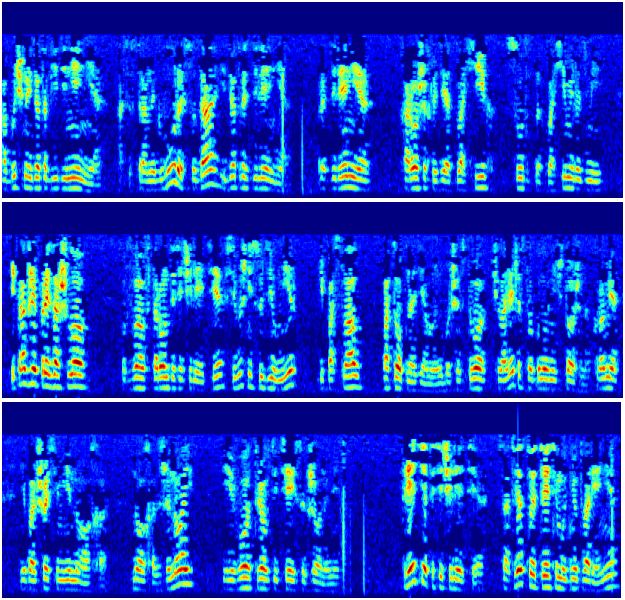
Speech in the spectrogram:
обычно идет объединение, а со стороны Гвуры суда идет разделение. Разделение хороших людей от плохих, суд над плохими людьми. И также произошло во втором тысячелетии. Всевышний судил мир и послал потоп на землю, и большинство человечества было уничтожено, кроме небольшой семьи Ноаха. Ноаха с женой и его трех детей с их женами. Третье тысячелетие соответствует третьему дню творения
